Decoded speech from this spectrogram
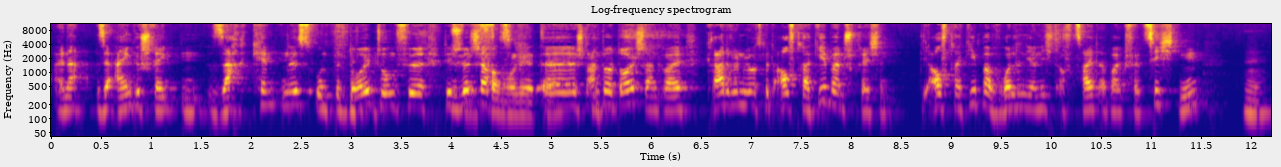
einer sehr eingeschränkten Sachkenntnis und Bedeutung für den Wirtschaftsstandort ja. Deutschland, weil gerade wenn wir uns mit Auftraggebern sprechen, die Auftraggeber wollen ja nicht auf Zeitarbeit verzichten mhm.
